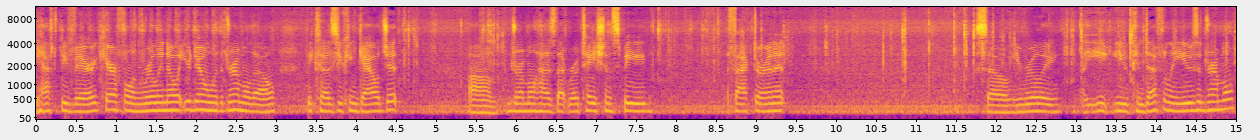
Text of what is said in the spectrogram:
You have to be very careful and really know what you're doing with a Dremel, though, because you can gouge it. Um, Dremel has that rotation speed factor in it. So you really, you, you can definitely use a Dremel,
